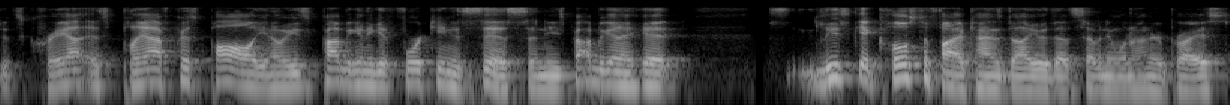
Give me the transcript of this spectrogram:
it's cray- it's playoff Chris Paul. You know, he's probably going to get 14 assists, and he's probably going to hit at least get close to five times value at that 7100 price.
